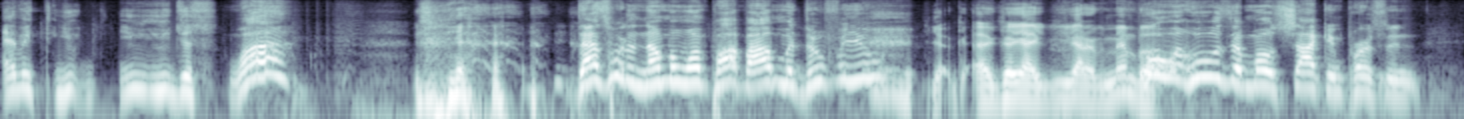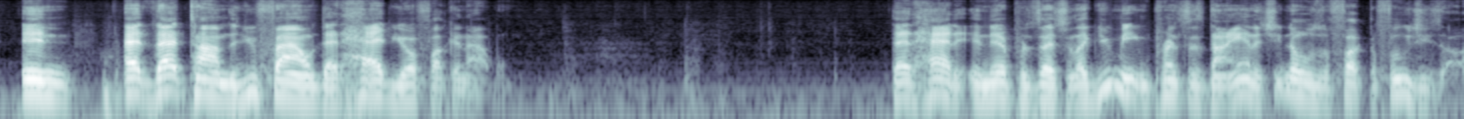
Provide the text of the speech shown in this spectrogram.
every you you you just What? That's what a number one pop album would do for you. yeah, uh, yeah you got to remember. Who, who was the most shocking person in at that time that you found that had your fucking album? That had it in their possession. Like you meeting Princess Diana, she knows who the fuck the Fugees are.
